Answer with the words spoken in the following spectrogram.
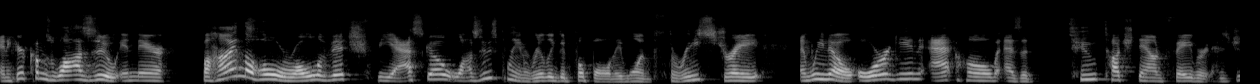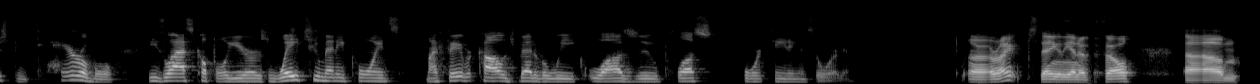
And here comes Wazoo in there behind the whole Rolovich fiasco. Wazoo's playing really good football. They won three straight. And we know Oregon at home as a two touchdown favorite has just been terrible these last couple of years. Way too many points. My favorite college bet of the week Wazoo plus 14 against Oregon. All right, staying in the NFL. Um,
